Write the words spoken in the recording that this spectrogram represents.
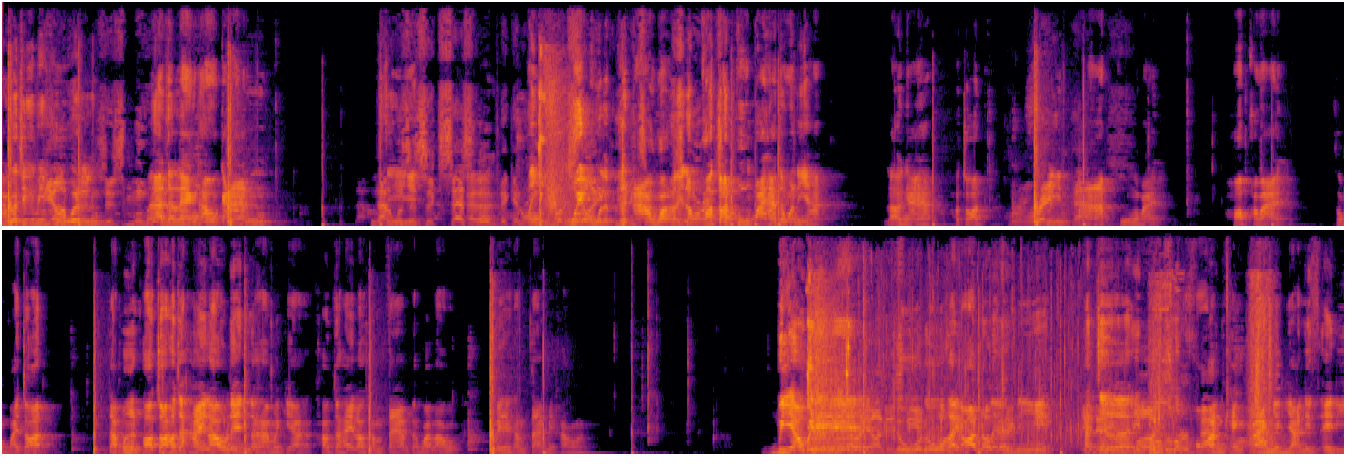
มันก็ชื่อไม่ The คุ้น offense is มัน moving อาจจะ up แรง the เท่า court. กัน สู That สี was a เอ successful อ pick and นี่ roll. อุ้ย Looks โอ้โห like แล้วเพื่อน it's เอา a ว่ะ no เฮ้ยแล้ว scoring พอจอด zone. พุ่งไปฮะจังหวะนี้ฮะแล้วไงฮะพอจอดปีน Great ปั๊บ pass. พุ่งเข้าไปฮอปเข้าไป ส่งไปจอดแต่เหมือนพอจอดเขาจะให้เราเล่นนะครับเมื่อกี้เขาจะให้เราทำแต้มแต่ว่าเราไม่ได้ทำแต้มให้เขาอะเบี้ยวไปดิดูดูไซออนต้องเล่นแบบนี้ ถ้าเจอไอ้พวกตัวละครแข็งแกร่งอย่างยานิสเอดี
